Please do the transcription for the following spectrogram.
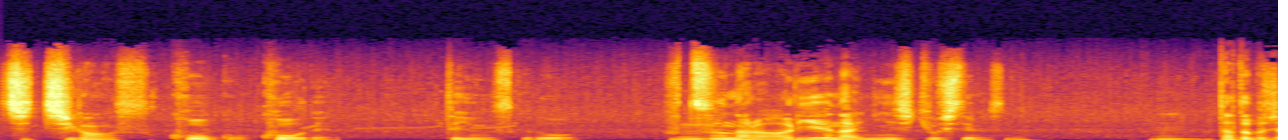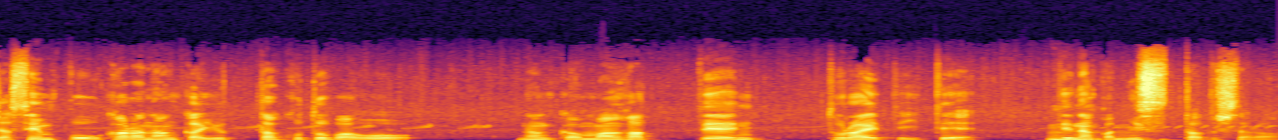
チ違うんです。こうこうこうでって言うんですけど普通ならありえない認識をしてるんですね、うん。例えばじゃあ先方から何か言った言葉をなんか曲がって捉えていてでなんかミスったとしたら、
